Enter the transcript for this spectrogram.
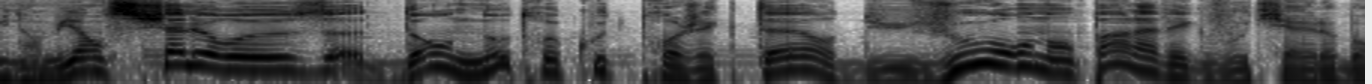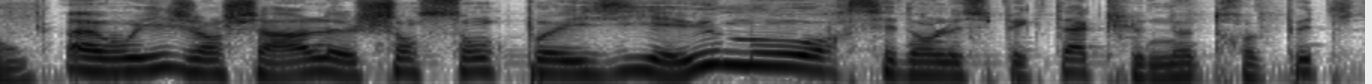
Une ambiance chaleureuse dans notre coup de projecteur du jour. On en parle avec vous, Thierry Lebon. Ah oui, Jean-Charles, chanson, poésie et humour. C'est dans le spectacle Notre Petit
